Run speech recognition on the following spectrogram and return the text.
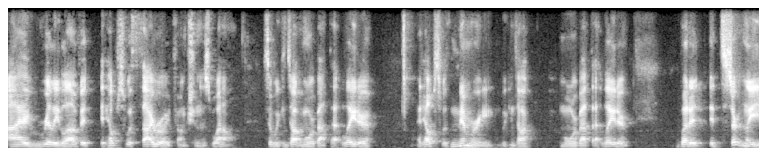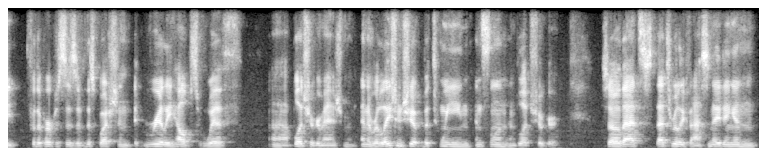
I really love. It it helps with thyroid function as well. So we can talk more about that later. It helps with memory. We can talk more about that later. But it it certainly, for the purposes of this question, it really helps with uh, blood sugar management and the relationship between insulin and blood sugar. So that's that's really fascinating, and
